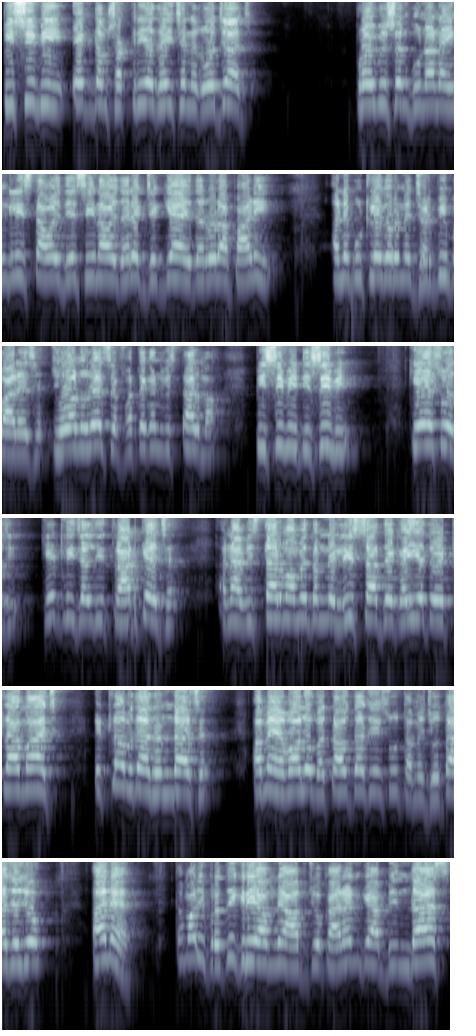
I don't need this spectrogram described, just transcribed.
પીસીબી એકદમ સક્રિય થઈ છે ને રોજ જ પ્રોહિબિશન ગુનાના ઇંગ્લિશના હોય દેશીના હોય, દરેક જગ્યાએ દરોડા પાડી અને બુટલેગરોને ઝડપી પાડે છે. જોવાનું રહેશે ફતેગંજ વિસ્તારમાં પીસીબી ડીસીબી કે એસઓજી કેટલી જલ્દી ત્રાટકે છે અને આ વિસ્તારમાં અમે તમને લિસ્ટ સાથે કહીએ તો એટલામાં જ એટલા બધા ધંધા છે. અમે અહેવાલો બતાવતા જઈશું, તમે જોતા જજો. અને તમારી પ્રતિક્રિયા અમને આપજો, કારણ કે આ બિંદાસ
